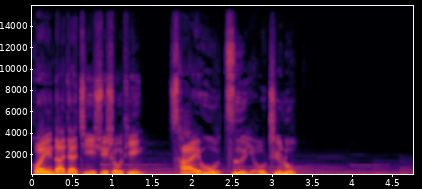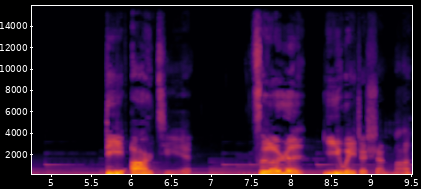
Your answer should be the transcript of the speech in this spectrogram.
欢迎大家继续收听。财务自由之路第二节，责任意味着什么？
